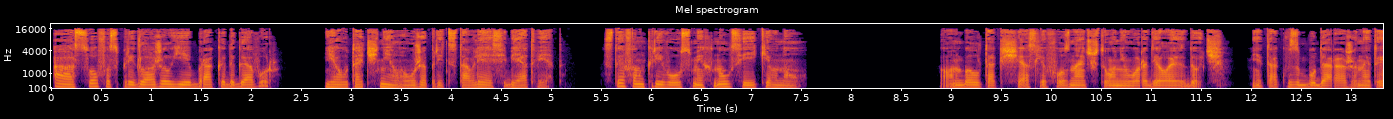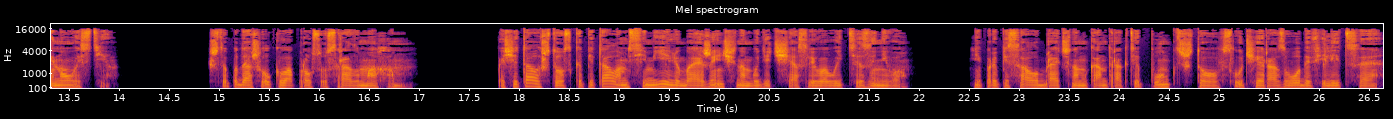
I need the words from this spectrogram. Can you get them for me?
А Софос предложил ей брак и договор? Я уточнила, уже представляя себе ответ. Стефан криво усмехнулся и кивнул. Он был так счастлив узнать, что у него родилась дочь, и так взбудоражен этой новостью, что подошел к вопросу с размахом. Посчитал, что с капиталом семьи любая женщина будет счастлива выйти за него. И прописал в брачном контракте пункт, что в случае развода Фелиция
